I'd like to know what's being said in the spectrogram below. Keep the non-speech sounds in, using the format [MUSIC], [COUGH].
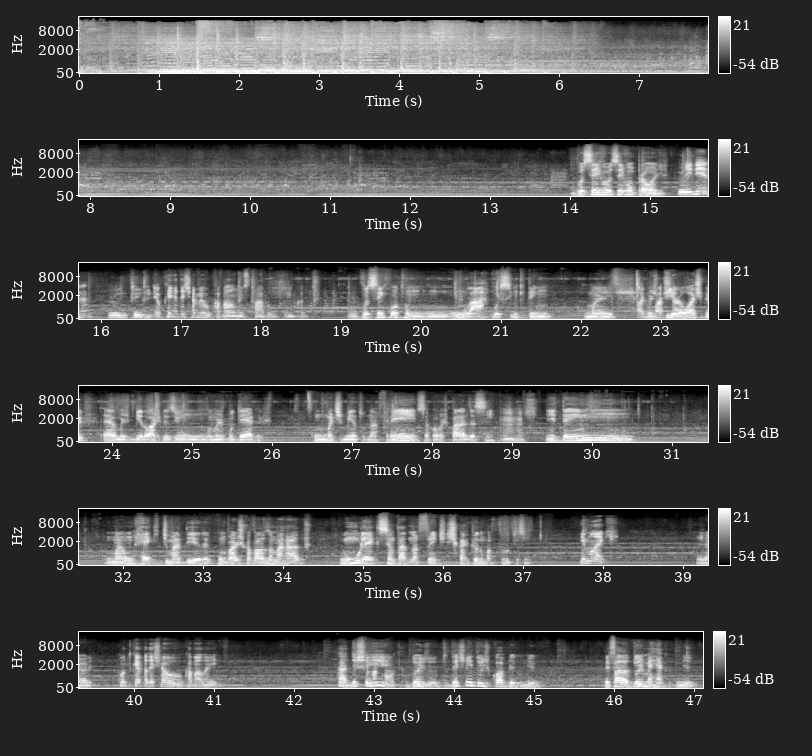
Vocês, vocês vão pra onde? Vender, né? Eu entendi. Eu queria deixar meu cavalo no estábulo por enquanto. Você encontra um, um- um largo assim que tem umas, umas biroscas, é, umas biroscas e um- umas bodegas com mantimento na frente, sabe, umas paradas assim. Uhum. E tem um uma, um rack de madeira com vários cavalos amarrados e um moleque sentado na frente descarregando uma fruta assim. E moleque, tá ligado? quanto quer pra deixar o cavalo aí? Ah, deixa aí, conta. dois, deixa aí dois de cobre aí comigo. Ele fala duas merrecas comigo.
